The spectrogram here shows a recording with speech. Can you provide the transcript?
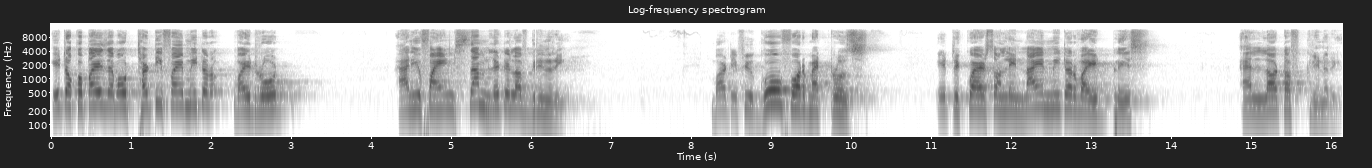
it occupies about 35 meter wide road and you find some little of greenery. But if you go for metros, it requires only 9 meter wide place and lot of greenery.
